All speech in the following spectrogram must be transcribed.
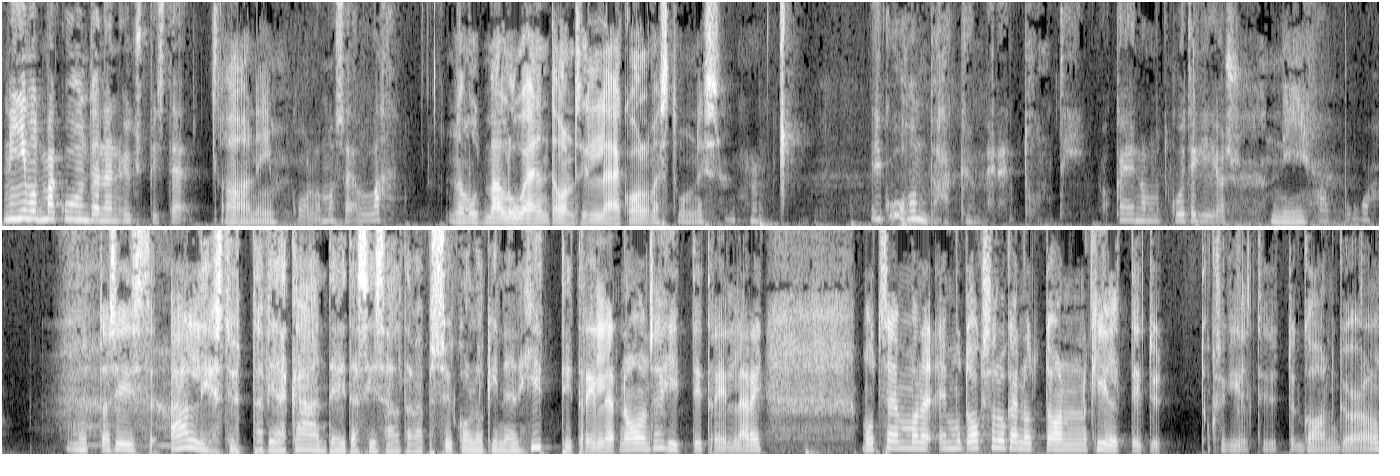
Niin, mutta mä kuuntelen 1.3. Aa, niin. No, mutta mä luen ton silleen kolmes tunnissa. Ei kun on tää 10 tuntia. Okei, no mutta kuitenkin jos niin. apua. Mutta siis ällistyttäviä käänteitä sisältävä psykologinen hittitriller. No on se hittitrilleri. Mutta semmonen, mutta onko lukenut ton kilttityttö, onko se kilttityttö Gone Girl?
